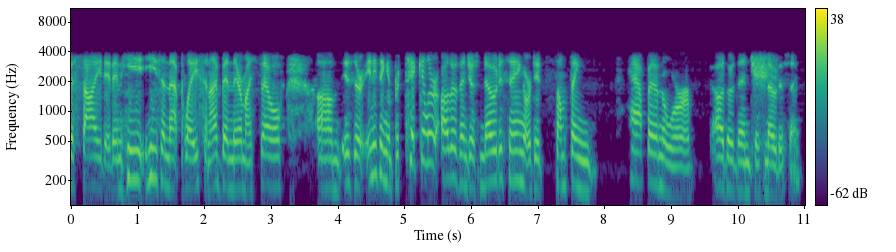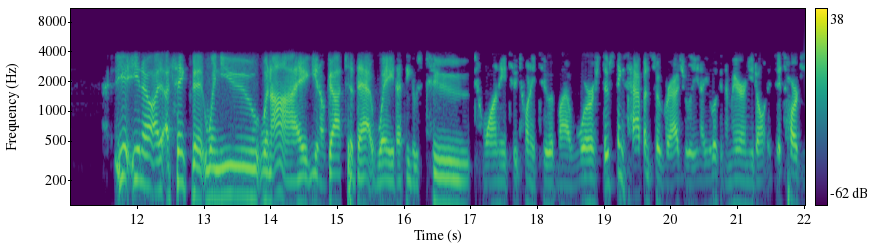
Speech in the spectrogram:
decided, and he he's in that place, and I've been there myself um, is there anything in particular other than just noticing, or did something happen, or other than just noticing? You, you know, I, I think that when you, when I, you know, got to that weight, I think it was 220, 222 at my worst. Those things happen so gradually. You know, you look in the mirror and you don't, it's hard to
